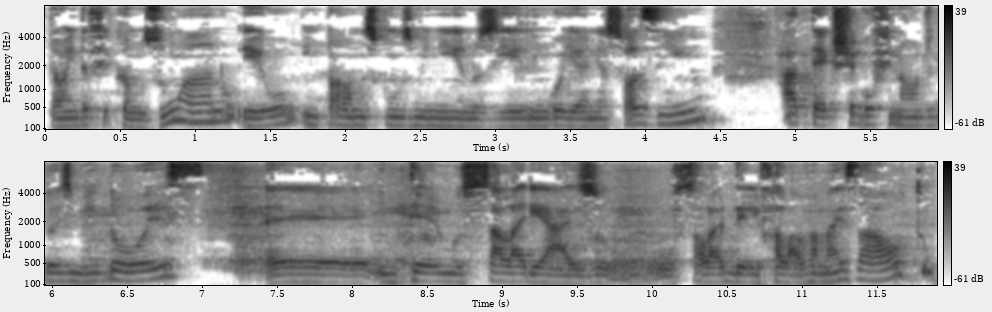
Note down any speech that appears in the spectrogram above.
Então, ainda ficamos um ano, eu em Palmas com os meninos e ele em Goiânia sozinho, até que chegou o final de 2002. É, em termos salariais, o, o, salário dele falava mais alto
